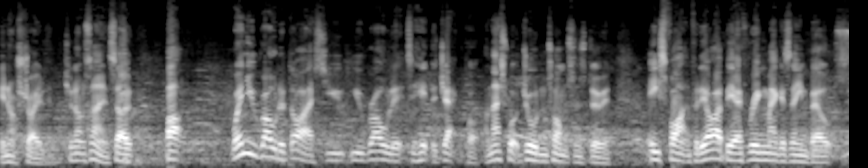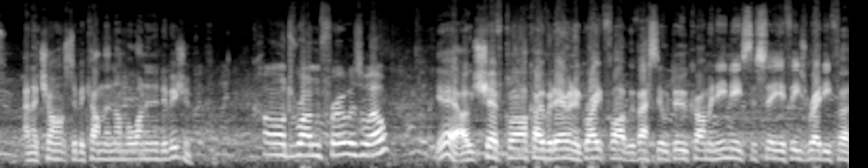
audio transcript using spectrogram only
in Australia. Do you know what I'm saying? So, but when you roll the dice, you, you roll it to hit the jackpot, and that's what Jordan Thompson's doing. He's fighting for the IBF Ring Magazine belts and a chance to become the number one in the division. Card run through as well. Yeah, oh, Chev Clarke over there in a great fight with Vasil Ducar. I mean, he needs to see if he's ready for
